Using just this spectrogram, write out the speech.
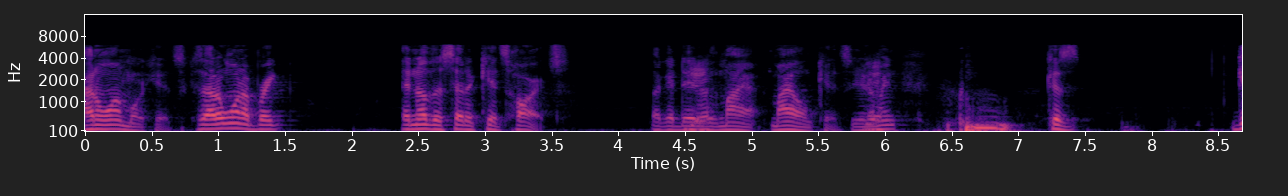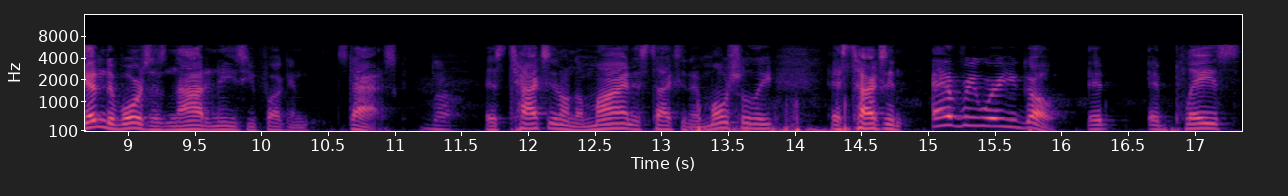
I don't want more kids because I don't want to break another set of kids' hearts, like I did Yeah. with my my own kids. You know what I mean? Because getting divorced is not an easy fucking task. No. It's taxing on the mind. It's taxing emotionally. It's taxing everywhere you go. It it plays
